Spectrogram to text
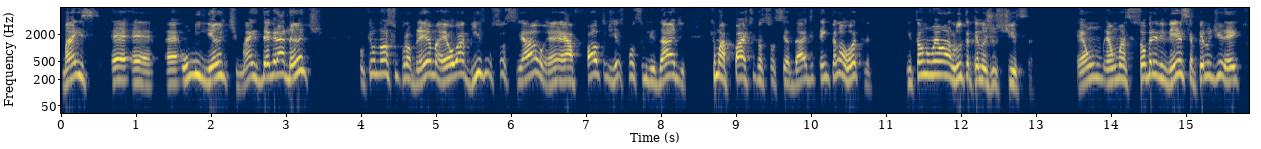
mais é, é, é humilhante, mais degradante. Porque o nosso problema é o abismo social, é a falta de responsabilidade que uma parte da sociedade tem pela outra. Então não é uma luta pela justiça, é, um, é uma sobrevivência pelo direito.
